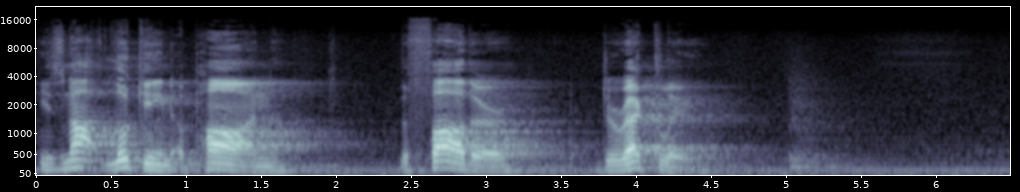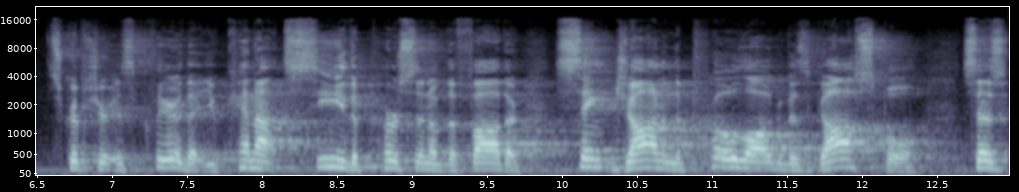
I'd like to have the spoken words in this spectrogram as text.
He's not looking upon the Father directly. Scripture is clear that you cannot see the person of the Father. St. John, in the prologue of his gospel, says,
